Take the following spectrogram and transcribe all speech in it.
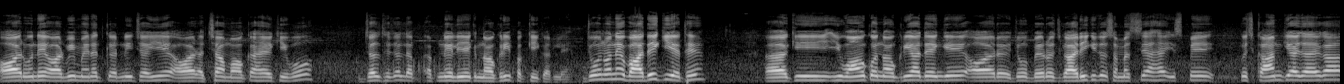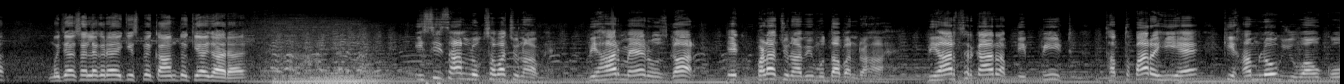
और उन्हें और भी मेहनत करनी चाहिए और अच्छा मौका है कि वो जल्द से जल्द अपने लिए एक नौकरी पक्की कर लें। जो उन्होंने वादे किए थे कि युवाओं को नौकरियाँ देंगे और जो बेरोजगारी की जो समस्या है, इस पर कुछ काम किया जाएगा मुझे ऐसा लग रहा है कि इस पर काम तो किया जा रहा है। इसी साल लोकसभा चुनाव है। बिहार में रोज़गार एक बड़ा चुनावी मुद्दा बन रहा है। बिहार सरकार अपनी पीठ थपथपा रही है कि हम लोग युवाओं को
